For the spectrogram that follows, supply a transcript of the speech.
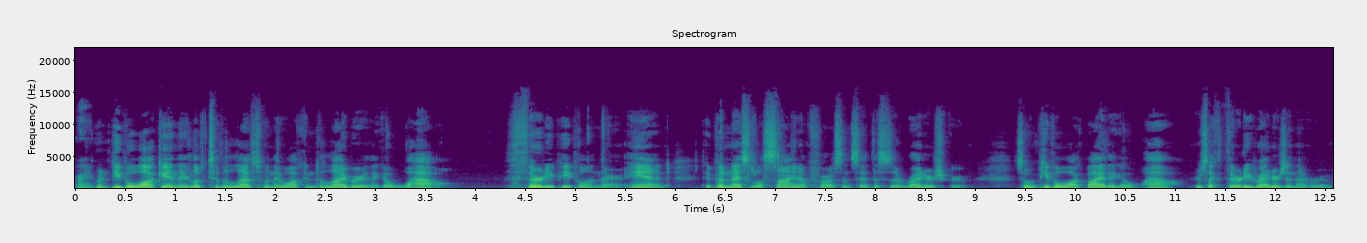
Right. when people walk in, they look to the left when they walk into the library and they go, "Wow, thirty people in there," and they put a nice little sign up for us and say, "This is a writers group." So when people walk by, they go, "Wow, there's like thirty writers in that room,"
